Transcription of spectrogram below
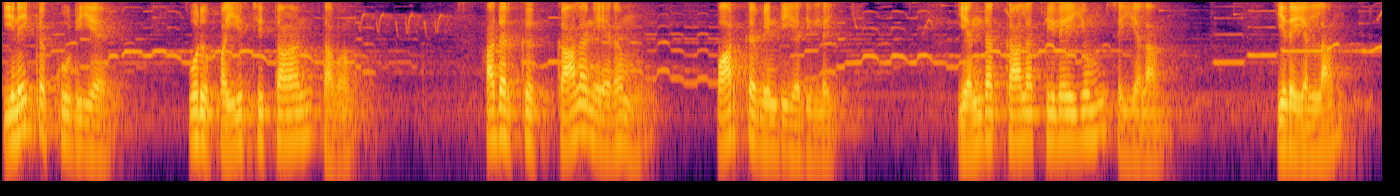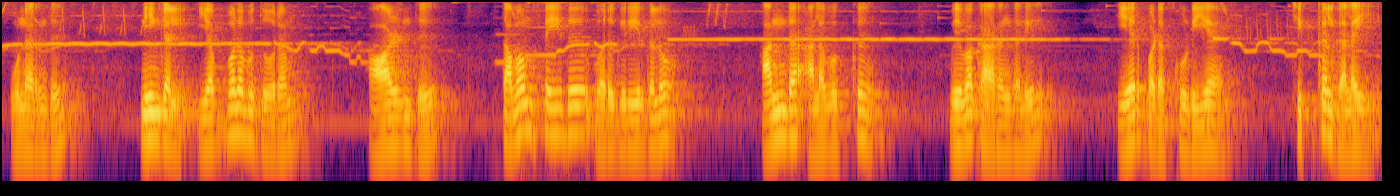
இணைக்கக்கூடிய ஒரு பயிற்சித்தான் தவம். அதற்கு கால நேரம் பார்க்க வேண்டியதில்லை. எந்த காலத்திலேயும் செய்யலாம். இதையெல்லாம் உணர்ந்து நீங்கள் எவ்வளவு தூரம் ஆழ்ந்து தவம் செய்து வருகிறீர்களோ அந்த அளவுக்கு விவகாரங்களில் ஏற்படக்கூடிய சிக்கல்களை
